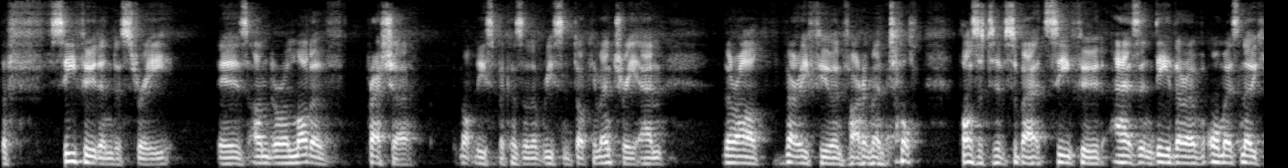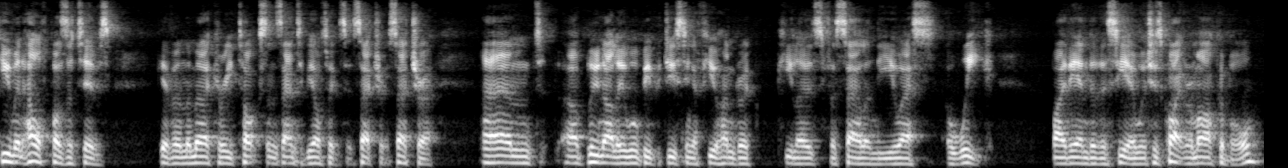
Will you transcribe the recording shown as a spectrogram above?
The f- seafood industry is under a lot of pressure, not least because of the recent documentary, and there are very few environmental positives about seafood, as indeed there are almost no human health positives given the mercury, toxins, antibiotics, etc., etc. And uh, BlueNalu will be producing a few hundred kilos for sale in the US a week by the end of this year, which is quite remarkable,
